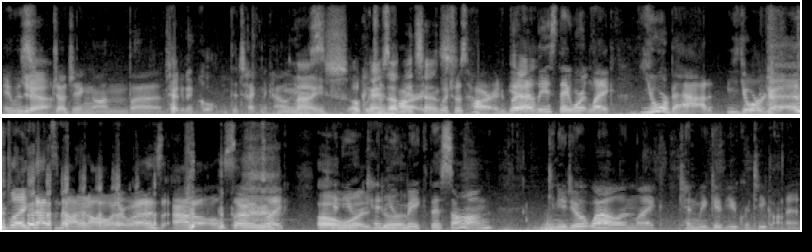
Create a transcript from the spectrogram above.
It was Yeah. judging on the Technical. the technicalities. Nice. Okay, which was that hard, makes sense. Which was hard, but Yeah. at least they weren't like you're bad, you're good. like that's not at all what it was at all. So it's like, Oh can you can you make this song? Can you do it well? And like, can we give you critique on it?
